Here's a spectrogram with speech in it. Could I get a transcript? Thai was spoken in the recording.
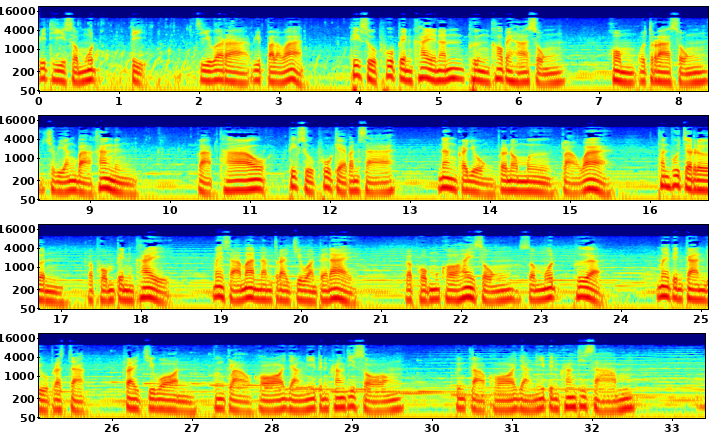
วิธีสมมุติ จีวราวิปลวาสภิกษุผู้เป็นไข้นั้นพึงเข้าไปหาสงฆ์ห่มอุตราสงฆ์เฉวียงบ่าข้างหนึ่ง กราบเท้า ภิกษุผู้แก่พรรษา นั่งกระโยงประนมมือกล่าวว่า ท่านผู้เจริญกระผมเป็นไข้ ไม่สามารถนำไตรจีวรไปได้กระผมขอให้สงฆ์สมมุติเพื่อ ไม่เป็นการอยู่ประจักษ์ไตรจีวร เพึงกล่าวขออย่างนี้เป็นครั้งที่สอง พึงกล่าวขออย่างนี้เป็นครั้งที่สาม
